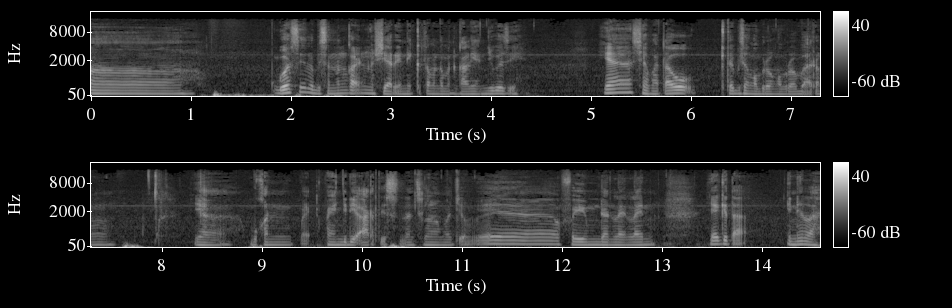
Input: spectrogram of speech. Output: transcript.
uh, eh, gue sih lebih seneng kalian nge-share ini ke teman-teman kalian juga sih. Ya siapa tahu kita bisa ngobrol-ngobrol bareng. Ya bukan pengen jadi artis dan segala macam. Ya fame dan lain-lain. Ya kita inilah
